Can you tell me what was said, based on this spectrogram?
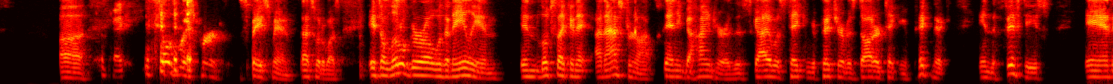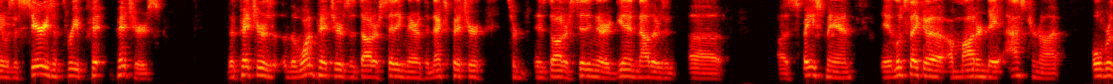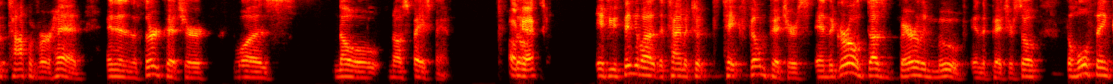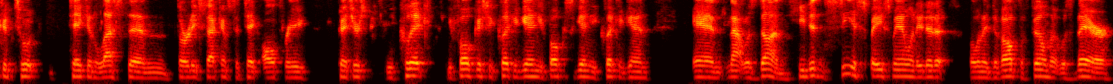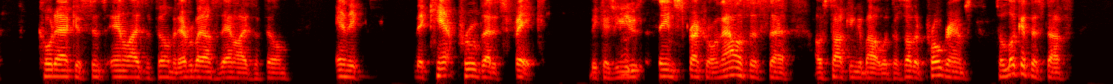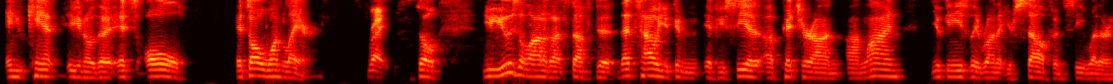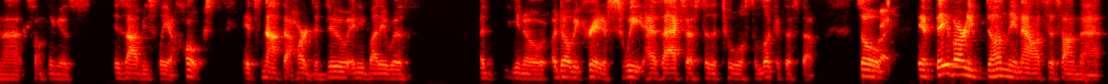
Uh, Okay. Firth spaceman. That's what it was. It's a little girl with an alien and looks like an, an astronaut standing behind her. This guy was taking a picture of his daughter taking a picnic in the 50s, and it was a series of three pi- pictures. The pictures, the one picture is his daughter sitting there. The next picture, is his daughter sitting there again. Now there's an, uh, a spaceman. It looks like a, a modern day astronaut over the top of her head. And then the third picture was no no spaceman. So, Okay. If you think about it, the time it took to take film pictures, and the girl does barely move in the picture, so the whole thing could took taken less than 30 seconds to take all three pictures. You click, you focus, you click again, you focus again, you click again, and that was done. He didn't see a spaceman when he did it, but when they developed the film, it was there. Kodak has since analyzed the film, and everybody else has analyzed the film, and they they can't prove that it's fake because you Hmm. use the same spectral analysis that I was talking about with those other programs to look at this stuff, and you can't, you know, the it's all it's all one layer. Right. So you use a lot of that stuff to that's how you can if you see a, a picture on online, you can easily run it yourself and see whether or not something is is obviously a hoax. It's not that hard to do. Anybody with a you know Adobe Creative Suite has access to the tools to look at this stuff. So Right. if they've already done the analysis on that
